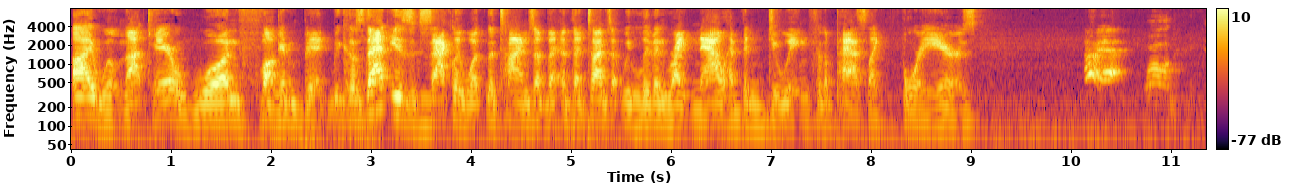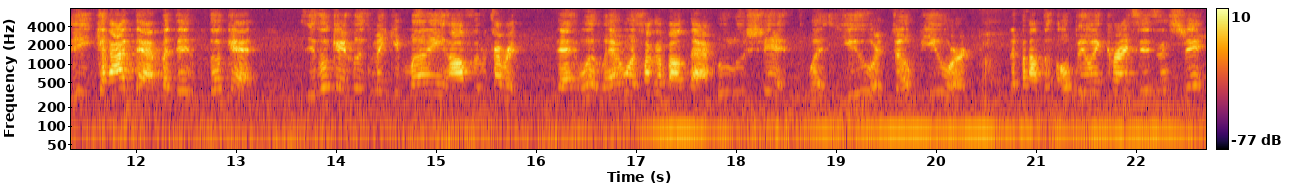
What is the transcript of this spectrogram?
I will not care one fucking bit because that is exactly what the times of the, the times that we live in right now have been doing for the past like four years. Oh yeah. Well, you got that, but then look at you look at who's making money off of the cover. That what everyone's talking about that Hulu shit. What you or Dope You or about the opioid crisis and shit.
